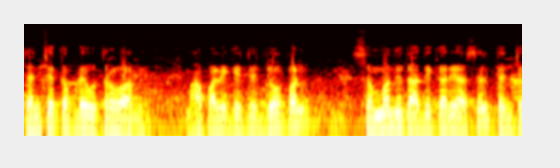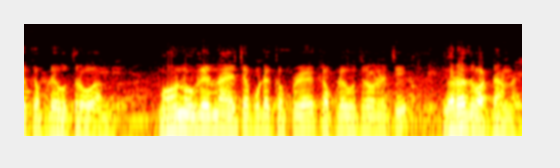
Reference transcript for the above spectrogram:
त्यांचे कपडे उतरवू आम्ही. महापालिकेचे जो पण संबंधित अधिकारी असेल त्यांचे कपडे उतरवू आम्ही. मोहन उगलेंना याच्यापुढे कपडे कपडे उतरवण्याची गरज वाटणार नाही.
